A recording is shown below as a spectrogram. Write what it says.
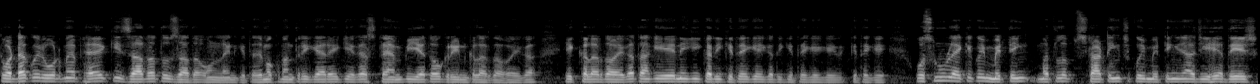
ਤੁਹਾਡਾ ਕੋਈ ਰੋਡ ਮੈਪ ਹੈ ਕਿ ਜ਼ਿਆਦਾ ਤੋਂ ਜ਼ਿਆਦਾ ਆਨਲਾਈਨ ਕੀਤਾ? ਜਾਏ ਮੁੱਖ ਮੰਤਰੀ ਕਹਿ ਰਹੇ ਕਿ ਅਗਰ ਸਟੈਂਪ ਵੀ ਹੈ ਤਾਂ ਉਹ ਗ੍ਰੀਨ ਕਲਰ ਦਾ ਹੋਏਗਾ, ਇੱਕ ਕਲਰ ਦਾ ਹੋਏਗਾ, ਤਾਂ ਕਿ ਇਹ ਨਹੀਂ ਕਿ ਕਦੀ ਕਿਤੇ ਗਏ, ਕਦੀ ਕਿਤੇ ਗਏ ਕਿਤੇ ਗਏ। ਉਸ ਨੂੰ ਲੈ ਕੇ ਕੋਈ ਮੀਟਿੰਗ ਮਤਲਬ ਸਟਾਰਟਿੰਗ 'ਚ ਕੋਈ ਮੀਟਿੰਗ ਜਾਂ ਅਜਿਹੇ ਆਦੇਸ਼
